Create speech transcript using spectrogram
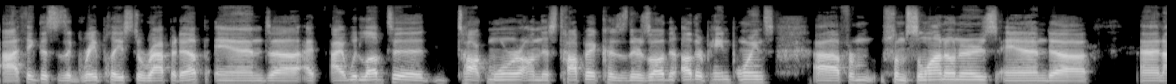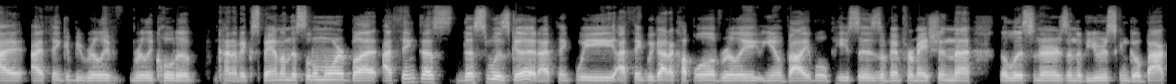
I think this is a great place to wrap it up. And uh, I I would love to talk more on this topic because there's other other pain points uh, from from salon owners and uh, and I I think it'd be really really cool to kind of expand on this a little more. But I think this this was good. I think we I think we got a couple of really you know valuable pieces of information that the listeners and the viewers can go back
